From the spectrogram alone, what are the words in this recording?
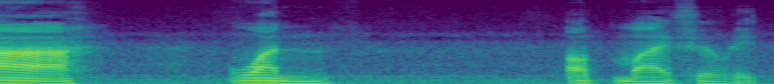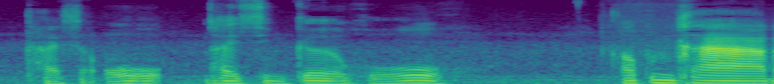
are one of my favorite Thai song โอ้ไทยซิงเกอร์โอ้โหขอบคุณครับ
